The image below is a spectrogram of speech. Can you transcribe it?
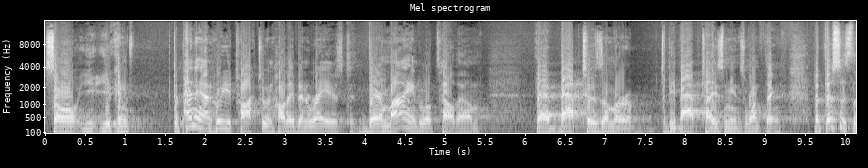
So you, you can, depending on who you talk to and how they've been raised, their mind will tell them that baptism or to be baptized means one thing. But this is the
